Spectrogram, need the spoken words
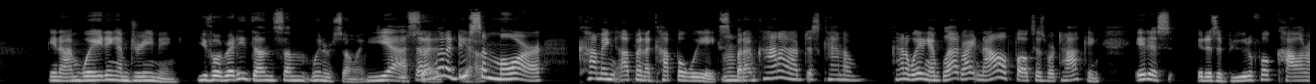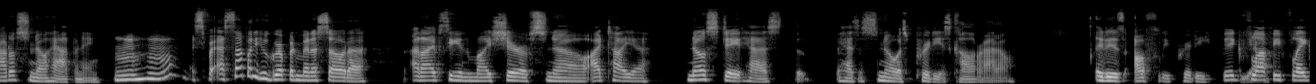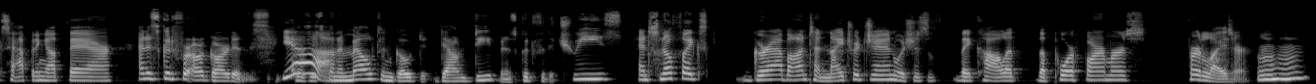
you know, I'm waiting, I'm dreaming. You've already done some winter sowing. Yes. And I'm going to do yeah. some more coming up in a couple weeks, but Mhm. I'm kind of just kind of, kind of waiting. I'm glad right now, folks, as we're talking, it is, it is a beautiful Colorado snow happening. Mm-hmm. As, as somebody who grew up in Minnesota and I've seen my share of snow, I tell you, no state has the, has a snow as pretty as Colorado. It is awfully pretty. Big Yeah. fluffy flakes happening up there. And it's good for our gardens. Yeah. Because it's going to melt and go d- down deep, and it's good for the trees. And snowflakes grab onto nitrogen, which is, they call it the poor farmer's fertilizer. Mm-hmm.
